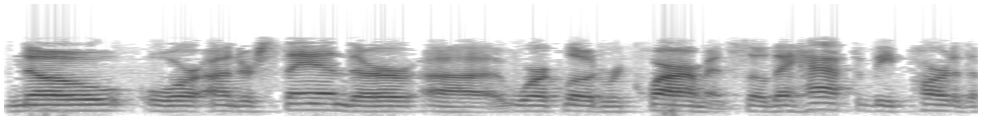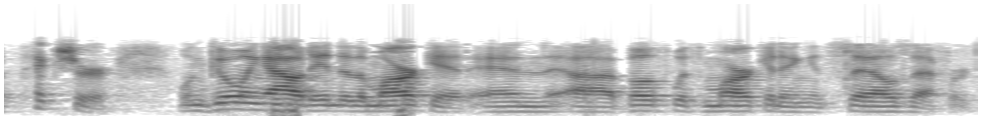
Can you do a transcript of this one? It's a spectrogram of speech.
know or understand their uh, workload requirements. So they have to be part of the picture when going out into the market and uh, both with marketing and sales efforts.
